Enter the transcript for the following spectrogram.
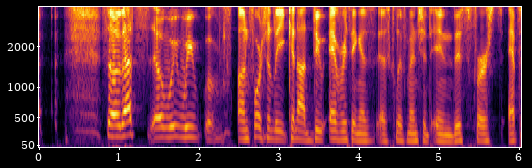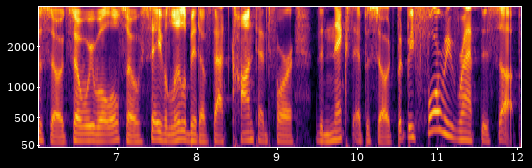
so that's uh, we we unfortunately cannot do everything as as Cliff mentioned in this first episode. So we will also save a little bit of that content for the next episode. But before we wrap this up.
